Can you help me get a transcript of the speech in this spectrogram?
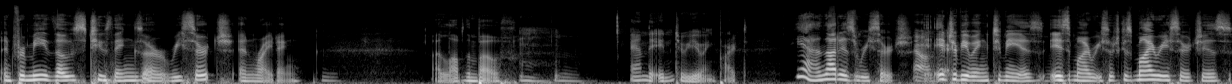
And for me, those two things are research and writing. Mm. I love them both. Mm. and the interviewing part. Yeah, and that is research. Oh, okay. Interviewing to me is is my research because my research is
